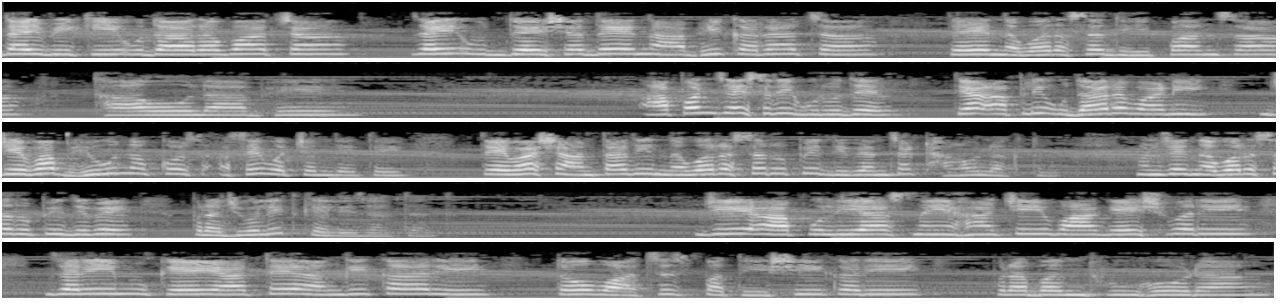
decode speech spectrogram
दैविकी उदार वाचा जै उद्देश दे नाभिकराचा ते नवरस दीपांचा थाओ लाभे. आपण जे श्री गुरुदेव त्या आपली उदारवाणी जेव्हा भिवू नकोस असे वचन देते तेव्हा शांतादी नवरसरूपी दिव्यांचा ठाव लागतो. म्हणजे नवरसरूपी दिवे प्रज्वलित केले जातात. जी आपुलिया स्नेहाची वागेश्वरी जरी मुके याते अंगीकारी तो वाचच पतीशी करी प्रबंधू होडा.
